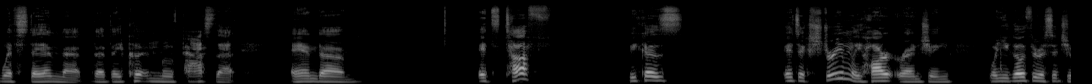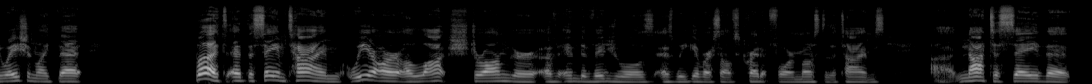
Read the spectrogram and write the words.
withstand that, that they couldn't move past that, and um, it's tough because it's extremely heart wrenching when you go through a situation like that but at the same time, we are a lot stronger of individuals as we give ourselves credit for most of the times. Uh, not to say that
